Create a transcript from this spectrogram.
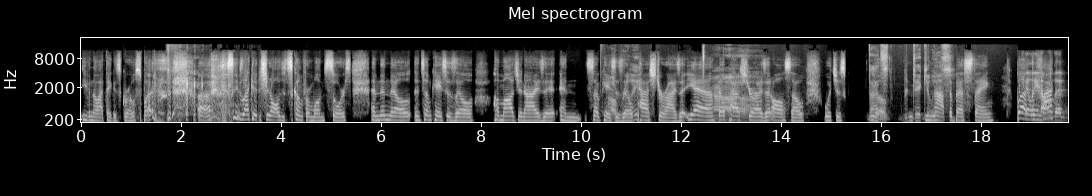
even though I think it's gross, but uh, seems like it should all just come from one source. And then they'll, in some cases, they'll homogenize it, and some oh, cases oh, really? they'll pasteurize it. Yeah, oh. they'll pasteurize it also, which is That's you know, ridiculous. Not the best thing. But killing fact, all the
